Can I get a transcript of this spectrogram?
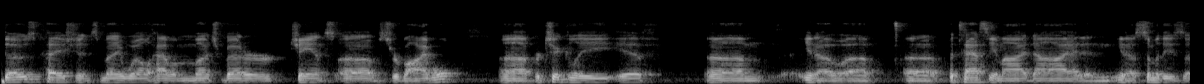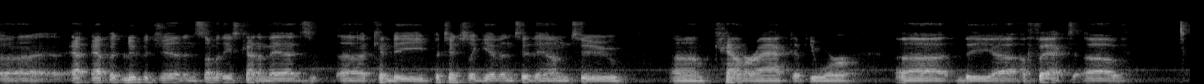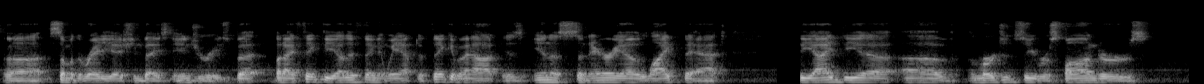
those patients may well have a much better chance of survival, uh, particularly if um, you know, uh, uh, potassium iodide and you know some of these uh, epineupogen and some of these kind of meds uh, can be potentially given to them to um, counteract, if you were, uh, the effect of uh, some of the radiation-based injuries. But but I think the other thing that we have to think about is in a scenario like that, the idea of emergency responders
